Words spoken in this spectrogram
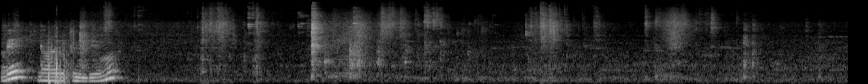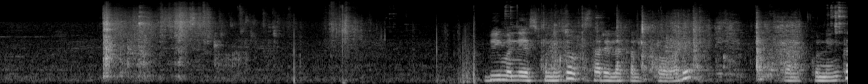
అంటే నానబెట్టిన బియ్యము. బియ్యం అన్నీ వేసుకున్నాక ఒకసారి ఇలా కలుపుకోవాలి? కలుపుకున్నాక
